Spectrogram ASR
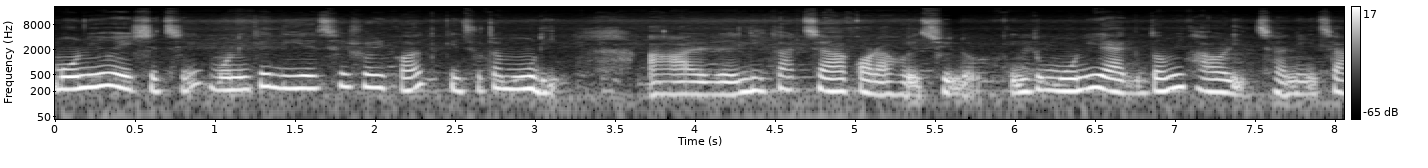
মনিও এসেছে। মনিকে দিয়েছে সৈকত কিছুটা মুড়ি আর লিকার চা করা হয়েছিল। কিন্তু মনির একদমই খাওয়ার ইচ্ছা নেই। চা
